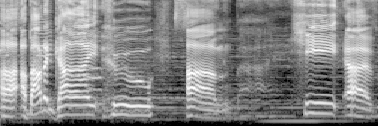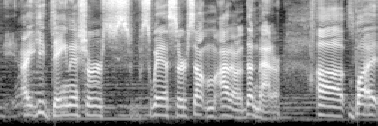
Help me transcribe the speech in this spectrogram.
uh, about a guy who um, he uh, he Danish or Swiss or something. I don't know. It doesn't matter. Uh, but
